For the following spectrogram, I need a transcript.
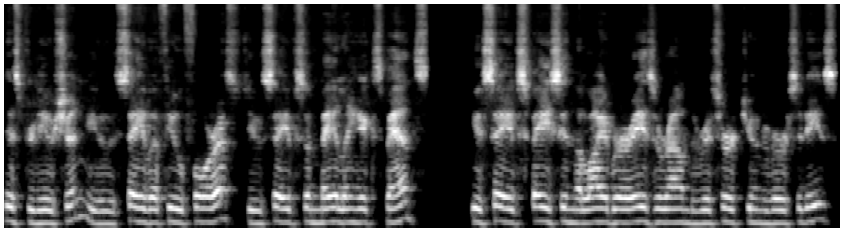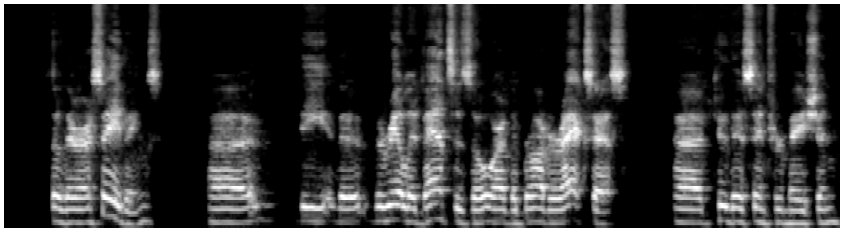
distribution. You save a few forests, you save some mailing expense, you save space in the libraries around the research universities. So there are savings. Uh, the, the, the real advances, though, are the broader access uh, to this information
